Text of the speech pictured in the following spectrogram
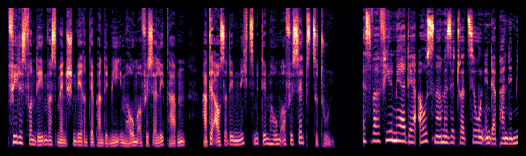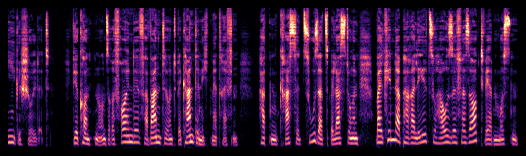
Vieles von dem, was Menschen während der Pandemie im Homeoffice erlebt haben, hatte außerdem nichts mit dem Homeoffice selbst zu tun. Es war vielmehr der Ausnahmesituation in der Pandemie geschuldet. Wir konnten unsere Freunde, Verwandte und Bekannte nicht mehr treffen, hatten krasse Zusatzbelastungen, weil Kinder parallel zu Hause versorgt werden mussten,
